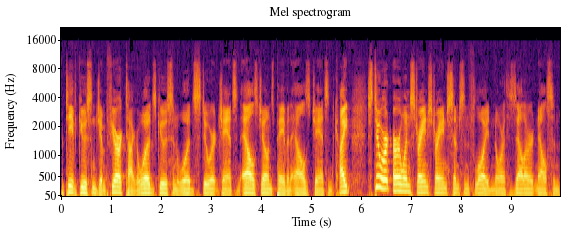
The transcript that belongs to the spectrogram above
Retief Goosen, Jim Furyk, Tiger Woods, Goosen, Woods, Stewart, Janzen, Els, Jones, Pavin, Els, Janzen, Kite, Stewart, Irwin, Strange, Strange, Simpson, Floyd, North, Zoeller, Nelson,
